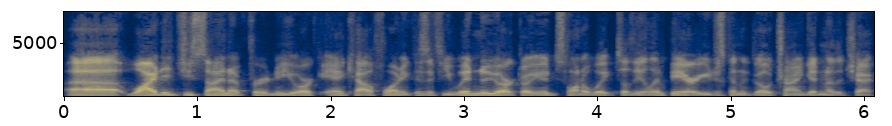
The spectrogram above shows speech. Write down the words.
Uh, why did you sign up for New York and California? Because if you win New York, don't you just want to wait till the Olympia, or are you just going to go try and get another check?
